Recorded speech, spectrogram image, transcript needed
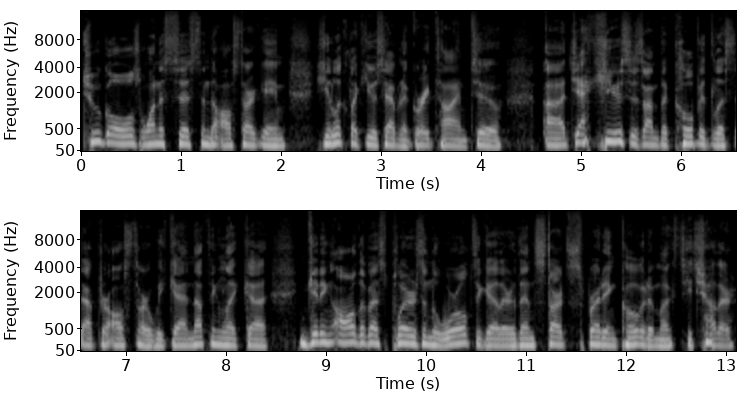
two goals, one assist in the All Star game. He looked like he was having a great time too. Uh, Jack Hughes is on the COVID list after All Star weekend. Nothing like uh, getting all the best players in the world together, then start spreading COVID amongst each other.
